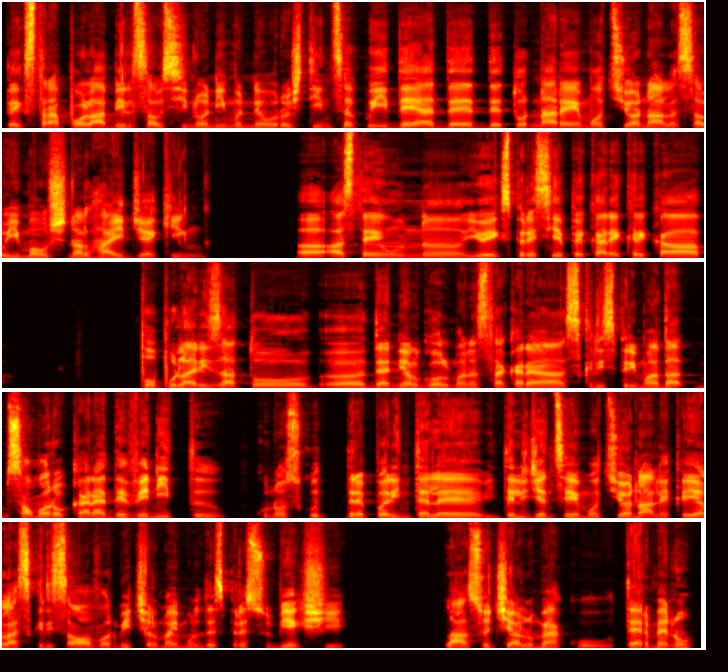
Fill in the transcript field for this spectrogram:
extrapolabil sau sinonim în neuroștiință cu ideea de deturnare emoțională sau emotional hijacking. Asta e, un, e o expresie pe care cred că a popularizat-o Daniel Goleman, ăsta care a scris prima dată, sau mă rog, care a devenit cunoscut drept părintele inteligenței emoționale, că el a scris sau a vorbit cel mai mult despre subiect și l-a asociat lumea cu termenul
